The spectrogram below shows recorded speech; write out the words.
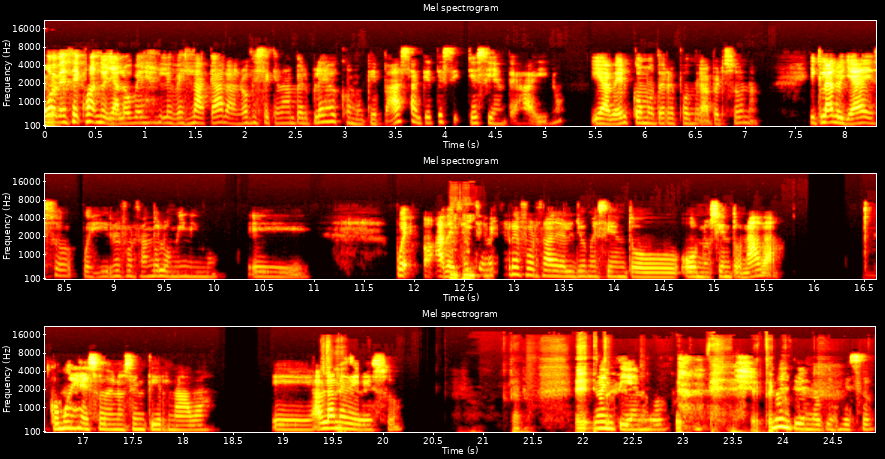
O a veces cuando ya lo ves, le ves la cara, ¿no? Que se quedan perplejos, como, ¿qué pasa? ¿Qué, te, qué sientes ahí, no? Y a ver cómo te responde la persona. Y claro, ya eso, pues ir reforzando lo mínimo. Eh, pues a veces tienes que reforzar el yo me siento o no siento nada. ¿Cómo es eso de no sentir nada? Eh, háblame de eso. Claro. Eh, no entiendo. no entiendo qué es eso.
